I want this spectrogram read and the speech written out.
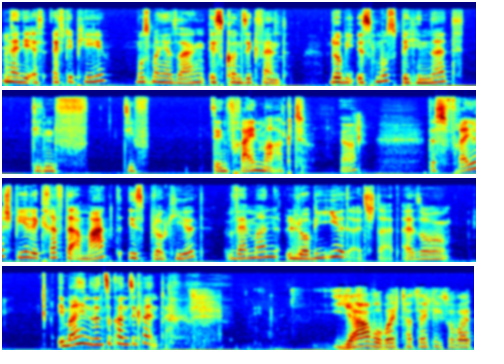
Nein, die FDP, muss man ja sagen, ist konsequent. Lobbyismus behindert den, die, den freien Markt. Ja? das freie Spiel der Kräfte am Markt ist blockiert, wenn man lobbyiert als Staat. Also immerhin sind sie konsequent. Ja, wobei ich tatsächlich soweit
